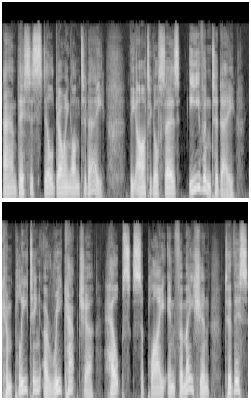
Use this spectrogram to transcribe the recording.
and this is still going on today. The article says even today, completing a reCAPTCHA helps supply information to this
